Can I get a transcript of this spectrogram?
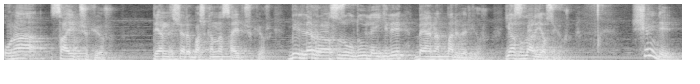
ona sahip çıkıyor. Diyanet İşleri Başkanı'na sahip çıkıyor. Birileri rahatsız olduğu ile ilgili beyanatlar veriyor. Yazılar yazıyor. Şimdi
